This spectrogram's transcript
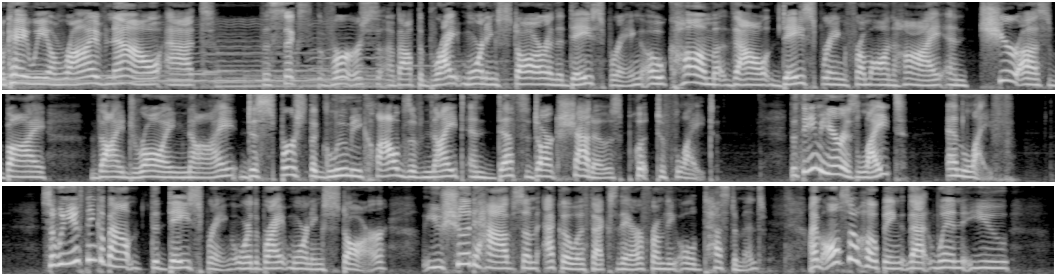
Okay, we arrive now at the sixth verse about the bright morning star and the day spring. O come, thou day spring from on high, and cheer us by thy drawing nigh. Disperse the gloomy clouds of night, and death's dark shadows put to flight. The theme here is light and life. So when you think about the day spring or the bright morning star, you should have some echo effects there from the Old Testament. I'm also hoping that when you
